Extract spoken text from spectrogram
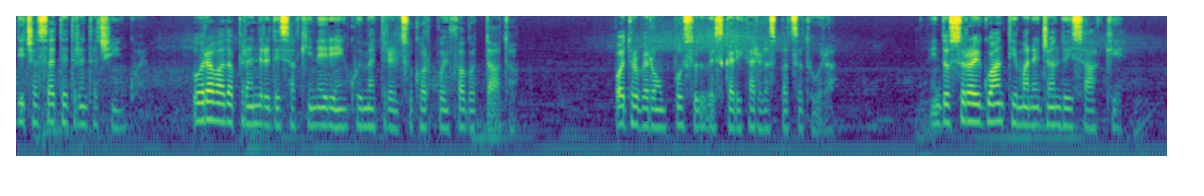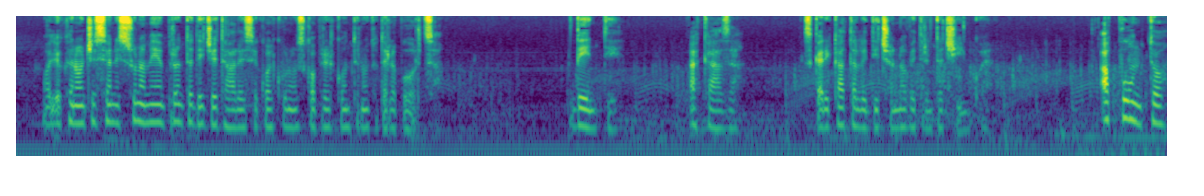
17.35. Ora vado a prendere dei sacchi neri in cui mettere il suo corpo infagottato. Poi troverò un posto dove scaricare la spazzatura. Indosserò i guanti maneggiando i sacchi Voglio che non ci sia nessuna mia impronta digitale se qualcuno scopre il contenuto della borsa. 20. A casa. Scaricata alle 19.35. Appunto.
